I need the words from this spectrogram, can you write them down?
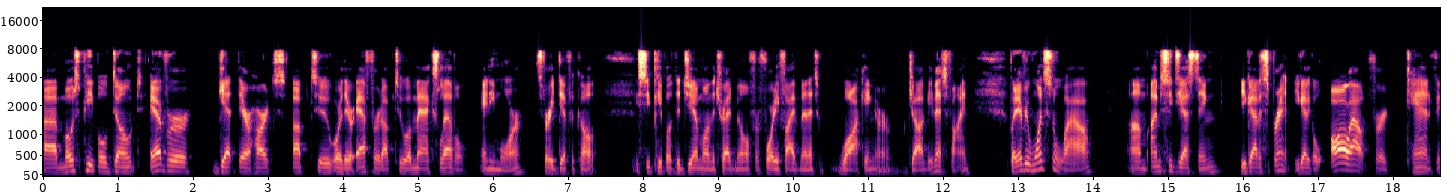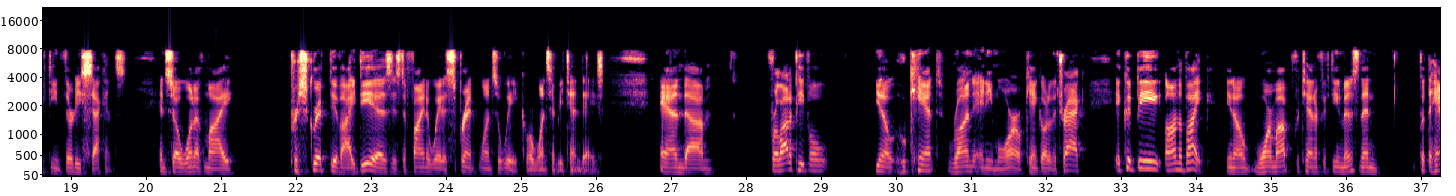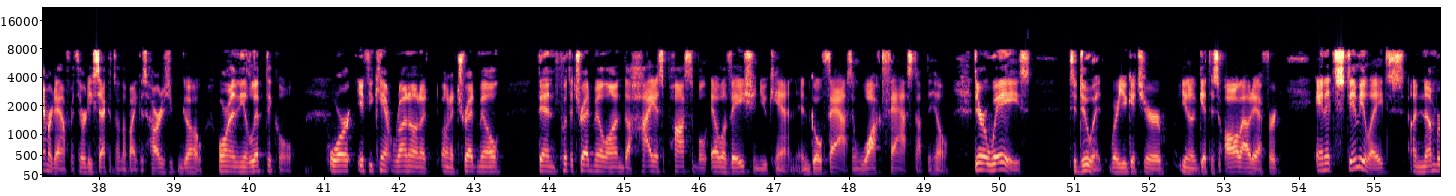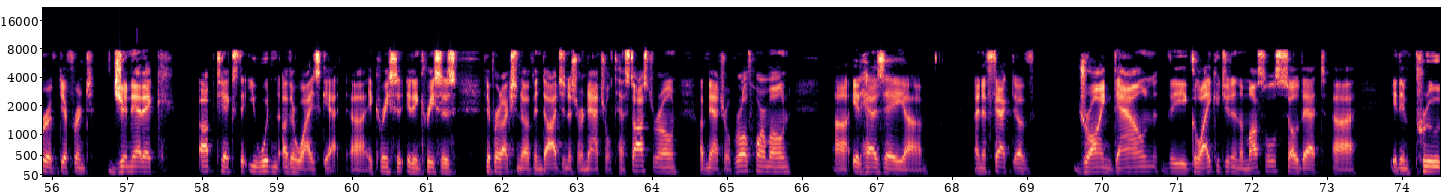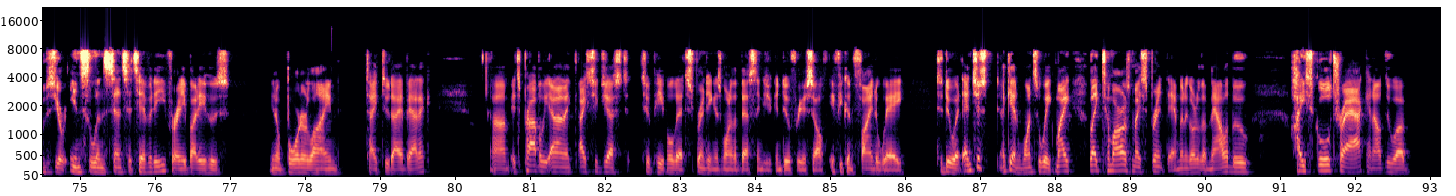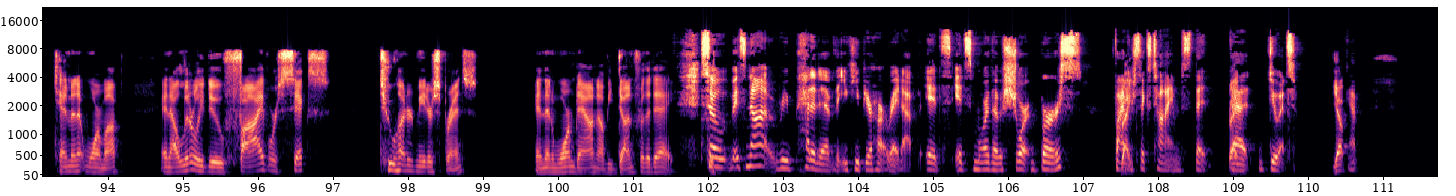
uh, most people don't ever get their hearts up to or their effort up to a max level anymore. It's very difficult. You see people at the gym on the treadmill for 45 minutes walking or jogging. That's fine. But every once in a while, um, I'm suggesting you got to sprint. You got to go all out for 10, 15, 30 seconds. And so one of my prescriptive ideas is to find a way to sprint once a week or once every 10 days. And um, for a lot of people, you know, who can't run anymore or can't go to the track, it could be on the bike, you know, warm up for 10 or 15 minutes and then put the hammer down for 30 seconds on the bike as hard as you can go or on the elliptical. Or if you can't run on a, on a treadmill, then put the treadmill on the highest possible elevation you can and go fast and walk fast up the hill. There are ways to do it where you get your, you know, get this all out effort and it stimulates a number of different genetic upticks that you wouldn't otherwise get. Uh, it, increases, it increases the production of endogenous or natural testosterone, of natural growth hormone. Uh, it has a uh, an effect of drawing down the glycogen in the muscles so that uh, it improves your insulin sensitivity for anybody who's you know borderline type 2 diabetic. Um, it's probably, I, I suggest to people that sprinting is one of the best things you can do for yourself if you can find a way to do it. And just again, once a week. My like tomorrow's my sprint day. I'm going to go to the Malibu high school track and I'll do a 10 minute warm up and I'll literally do five or six 200 meter sprints and then warm down. I'll be done for the day. So it, it's not repetitive that you keep your heart rate up. It's, it's more those short bursts five right. or six times that, right. that do it. Yep. Yep.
